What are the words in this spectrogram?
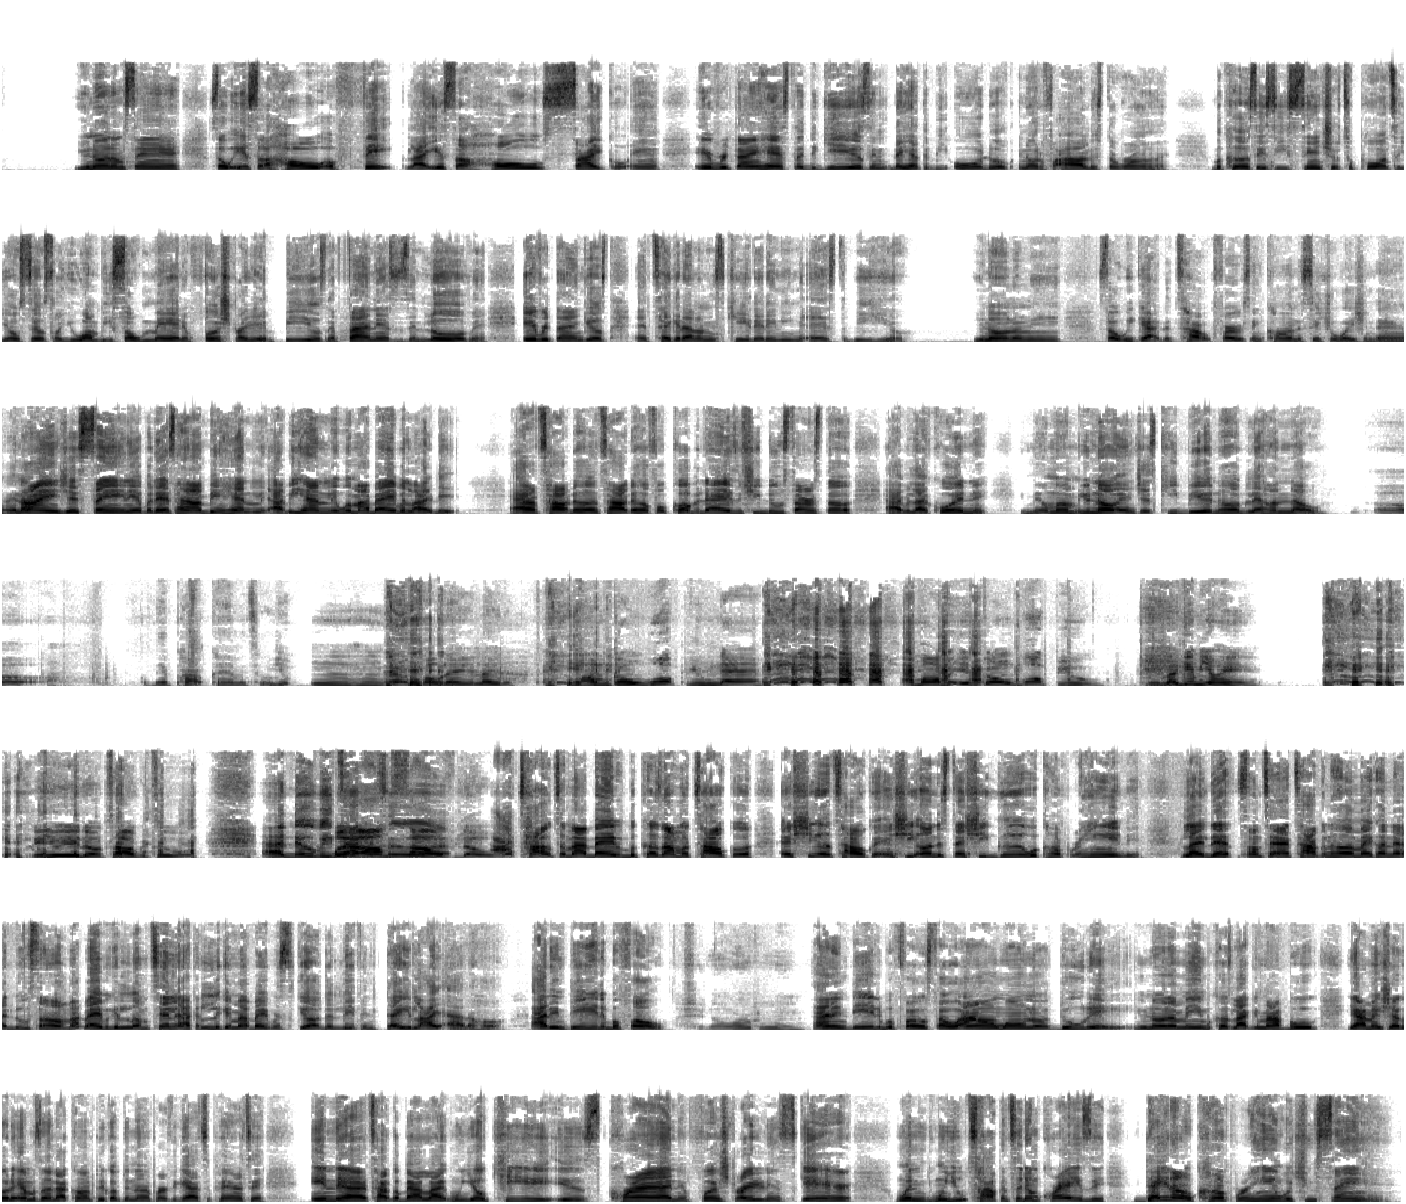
You know what I'm saying? So it's a whole effect. Like it's a whole cycle. And everything has to the gears and they have to be oiled up in order for all this to run. Because it's essential to pour into yourself so you won't be so mad and frustrated at bills and finances and love and everything else and take it out on this kid that ain't even asked to be here. You know what I mean? So we got to talk first and calm the situation down. And I ain't just saying that, but that's how I've been handling I be handling with my baby like that. I'll talk to her and talk to her for a couple days if she do certain stuff. I'll be like, Courtney, you remember, you know, and just keep building up, let her know. oh. That pop coming too. You, mm-hmm, got four days later. Mama gonna whoop you now. Mama is gonna whoop you. He's like, give me your hand. Then you end up talking to her. I do be But talking I'm to soft, her. though. I talk to my baby because I'm a talker and she a talker and she understands. She good with comprehending. Like that. Sometimes talking to her make her not do something. My baby, can, I'm telling you, I can look at my baby and scare the living daylight out of her. I didn't did it before. Shit don't work for me. I didn't did it before, so I don't want to do that. You know what I mean? Because like in my book, y'all make sure I go to Amazon.com, pick up the Non-Perfect Guide to Parenting. In there, I talk about like when your kid is crying and frustrated and scared. When when you talking to them crazy, they don't comprehend what you saying.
